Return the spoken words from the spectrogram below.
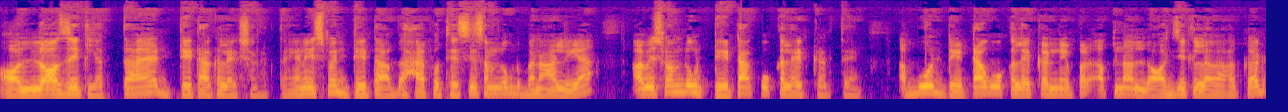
और लॉजिक लगता है डेटा कलेक्शन लगता है। यानी इसमें डेटा हाइपोथेसिस हम लोग बना लिया, अब इसमें हम लोग डेटा को कलेक्ट करते हैं। अब वो डेटा को कलेक्ट करने पर अपना लॉजिक लगाकर,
